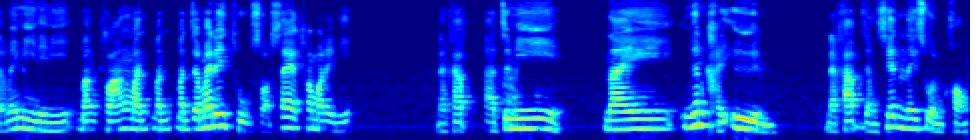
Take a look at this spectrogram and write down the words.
จะไม่มีในนี้ บางครั้งมันมันมันจะไม่ได้ถูกสอดแทรกเข้ามาในนี้นะครับ อาจจะมีในเงื่อนไขอื่นนะครับ อย่างเช่นในส่วนของ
